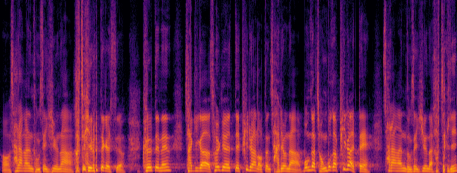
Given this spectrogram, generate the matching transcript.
어, 사랑하는 동생 희유나 갑자기 이럴 때가 있어요. 그럴 때는 자기가 설교할 때 필요한 어떤 자료나 뭔가 정보가 필요할 때 사랑하는 동생 희유나 갑자기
